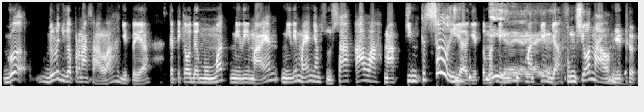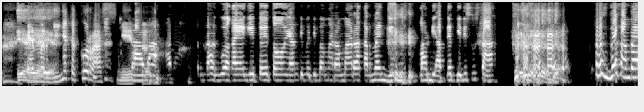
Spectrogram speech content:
gue dulu juga pernah salah gitu ya. Ketika udah mumet milih main, milih main yang susah kalah, makin kesel ya gitu, makin Iya, iya, iya, makin iya. nggak fungsional gitu. Iya, iya, iya. Energinya kekuras gitu. Salah. Entah gue kayak gitu itu yang tiba-tiba marah-marah karena game setelah diupdate jadi susah. Terus gue sampai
